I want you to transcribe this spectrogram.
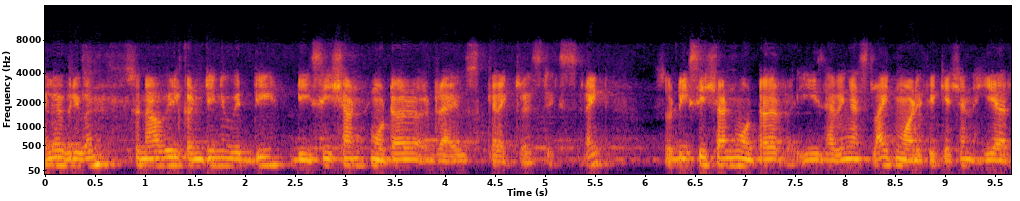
Hello everyone. So now we'll continue with the DC shunt motor drives characteristics, right? So DC shunt motor is having a slight modification here.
